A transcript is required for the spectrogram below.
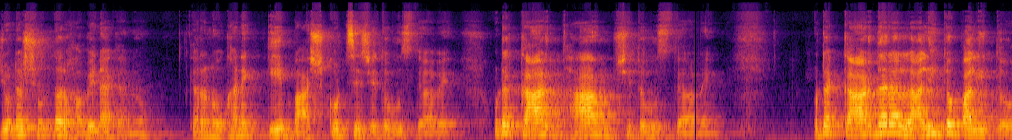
যে ওটা সুন্দর হবে না কেন? কারণ ওখানে কে বাস করছে সে তো বুঝতে হবে। ওটা কার ধাম সে তো বুঝতে হবে। ওটা কার দ্বারা লালিত পালিত?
